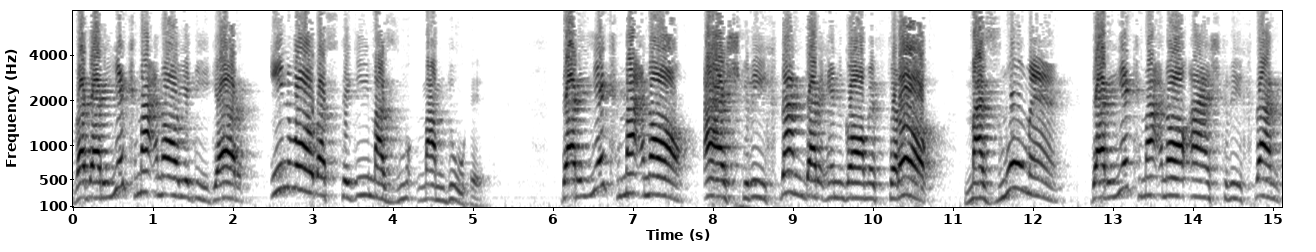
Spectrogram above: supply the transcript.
و در یک معنای دیگر این وابستگی ممدوحه. در یک معنا اشک ریختن در هنگام فراق مضمومه. در یک معنا اشک ریختن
